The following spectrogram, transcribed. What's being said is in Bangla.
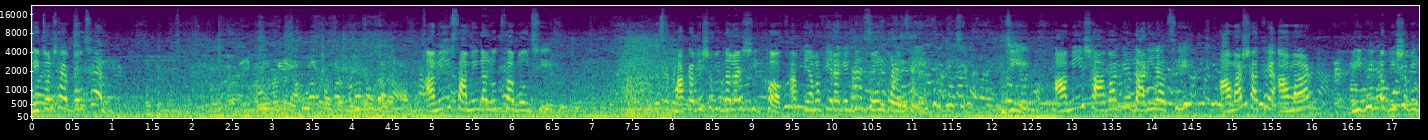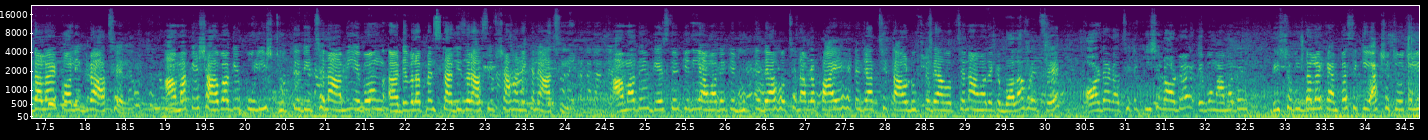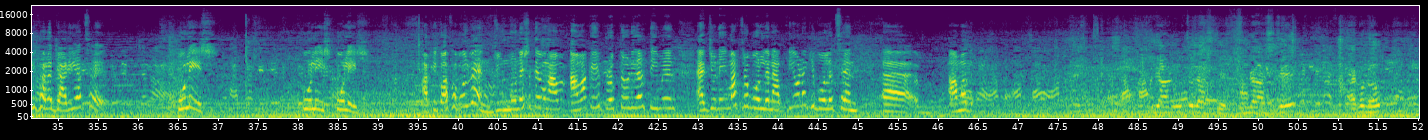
লিটন সাহেব বলছেন? আমি সামিনা লুৎফা বলছি। ঢাকা বিশ্ববিদ্যালয়ের শিক্ষক, আপনি আমাকে এর আগে একদিন ফোন করেছিলেন। জি, আমি শাহবাগে দাঁড়িয়ে আছি। আমার সাথে আমার বিভিন্ন বিশ্ববিদ্যালয়ের কলিগরা আছেন। আমাকে শাহবাগে পুলিশ ঢুকতে দিচ্ছে না আমি এবং ডেভেলপমেন্ট স্টাডিজের আসিফ সাহান এখানে আছি। আমাদের গেস্টদেরকে নিয়ে আমাদেরকে ঢুকতে দেওয়া হচ্ছে না, আমরা পায়ে হেঁটে যাচ্ছি, তাও ঢুকতে দেওয়া হচ্ছে না। আমাদেরকে বলা হয়েছে অর্ডার আছে, এটা কিসের অর্ডার এবং আমাদের বিশ্ববিদ্যালয় ক্যাম্পাসে কি একশো চৌচল্লিশ ধারা জারি আছে? পুলিশ। Police police. আপনি কথা বলবেন? জুননুনের সাথে এবং আমাকে এই প্রক্টোরিয়াল টিমের একজন এইমাত্র বললেন, আপনিও নাকি বলেছেন আমাদের তোমরা আসছে। এখন হোক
